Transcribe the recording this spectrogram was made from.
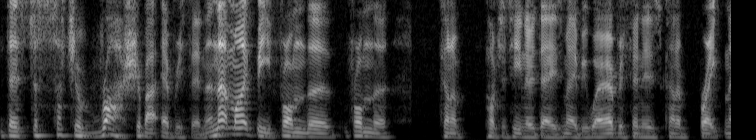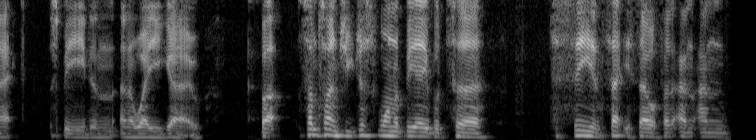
there's just such a rush about everything, and that might be from the from the kind of Pochettino days, maybe where everything is kind of breakneck speed and, and away you go. But sometimes you just want to be able to to see and set yourself and, and,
